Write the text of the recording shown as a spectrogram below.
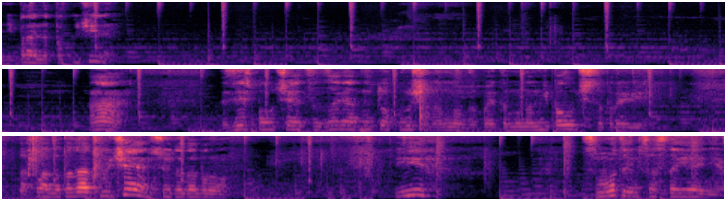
неправильно подключили? А, здесь получается зарядный ток выше намного, поэтому нам не получится проверить. Так, ладно, тогда отключаем все это добро. И смотрим состояние.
